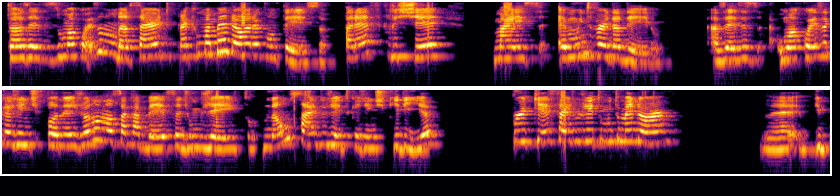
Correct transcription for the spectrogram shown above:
Então, às vezes, uma coisa não dá certo para que uma melhora aconteça. Parece clichê, mas é muito verdadeiro. Às vezes, uma coisa que a gente planejou na nossa cabeça de um jeito não sai do jeito que a gente queria, porque sai de um jeito muito melhor. Né? E,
